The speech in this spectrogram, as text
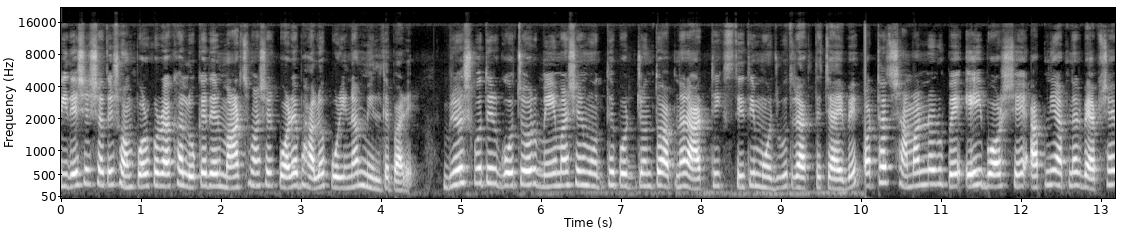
বিদেশের সাথে সম্পর্ক রাখা লোকেদের মার্চ মাসের পরে ভালো পরিণাম মিলতে পারে। বৃহস্পতির গোচর মে মাসের মধ্যে পর্যন্ত আপনার আর্থিক স্থিতি মজবুত রাখতে চাইবে। অর্থাৎ সামান্য রূপে এই বর্ষে আপনি আপনার ব্যবসায়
